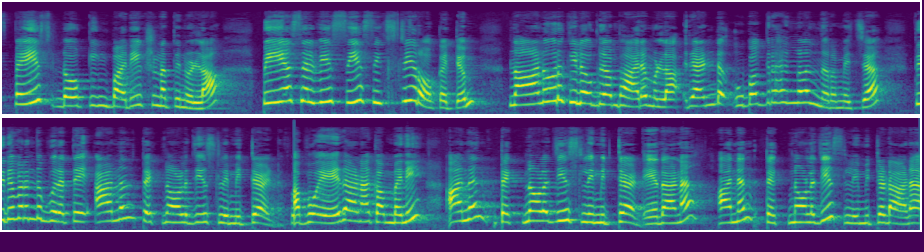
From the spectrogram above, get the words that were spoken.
സ്പേസ് ഡോക്കിംഗ് പരീക്ഷണത്തിനുള്ള P S L V C sixty റോക്കറ്റും നാനൂറ് കിലോഗ്രാം ഭാരമുള്ള രണ്ട് ഉപഗ്രഹങ്ങളും നിർമ്മിച്ച് തിരുവനന്തപുരത്തെ അനന്ത് ടെക്നോളജീസ് ലിമിറ്റഡ്. അപ്പോൾ ഏതാണ് ആ കമ്പനി? അനന്ത് ടെക്നോളജീസ് ലിമിറ്റഡ്. ഏതാണ്? അനന്ത് ടെക്നോളജീസ് ലിമിറ്റഡ് ആണ്.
